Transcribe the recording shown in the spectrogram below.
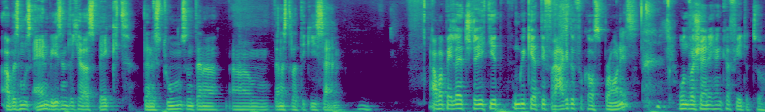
aber es muss ein wesentlicher Aspekt deines Tuns und deiner, ähm, deiner Strategie sein. Aber Bella, jetzt stelle ich dir umgekehrt die Frage, du verkaufst Brownies und wahrscheinlich einen Kaffee dazu.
